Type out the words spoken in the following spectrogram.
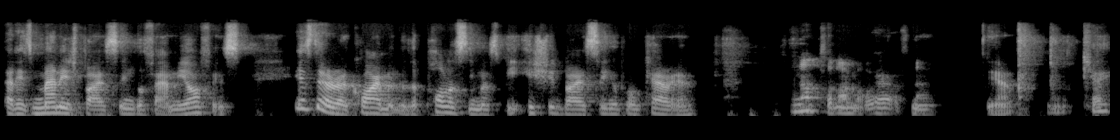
that is managed by a single family office, is there a requirement that the policy must be issued by a Singapore carrier? Not that I'm aware of, no. Yeah, okay.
